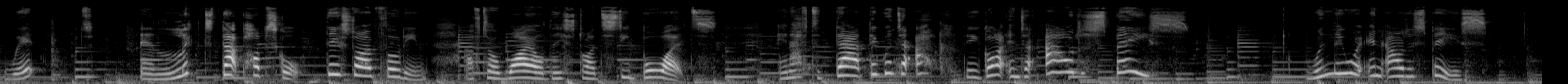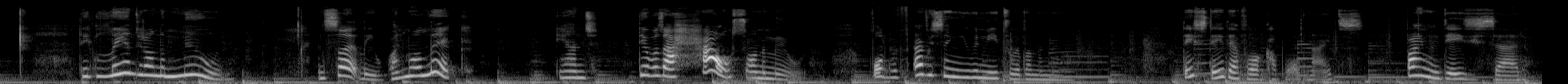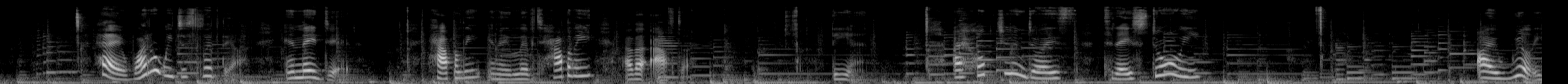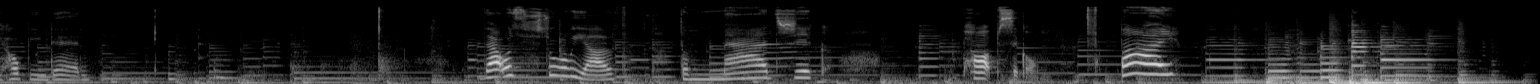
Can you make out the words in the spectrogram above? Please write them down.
whipped and licked that popsicle. They started floating. After a while, they started to see boards. And after that, they went to out. They got into outer space. When they were in outer space, they landed on the moon. And suddenly, one more lick, and there was a house on the moon, filled with everything you would need to live on the moon. They stayed there for a couple of nights. Finally, Daisy said, Hey, why don't we just live there? And they did. Happily, and they lived happily ever after. The end. I hope you enjoyed today's story. I really hope you did. That was the story of the magic popsicle. Bye.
